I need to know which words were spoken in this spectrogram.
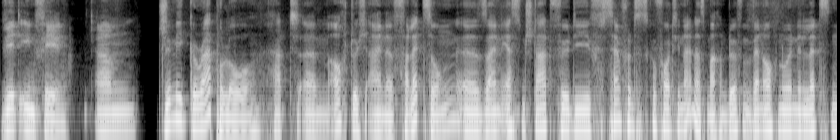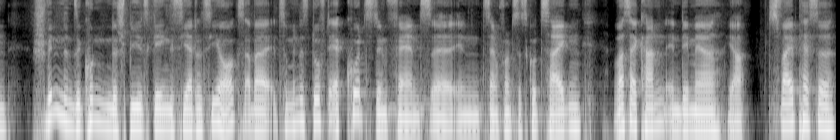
wird ihnen fehlen. Ähm, Jimmy Garoppolo hat ähm, auch durch eine Verletzung äh, seinen ersten Start für die San Francisco 49ers machen dürfen, wenn auch nur in den letzten schwindenden Sekunden des Spiels gegen die Seattle Seahawks, aber zumindest durfte er kurz den Fans äh, in San Francisco zeigen, was er kann, indem er ja zwei Pässe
